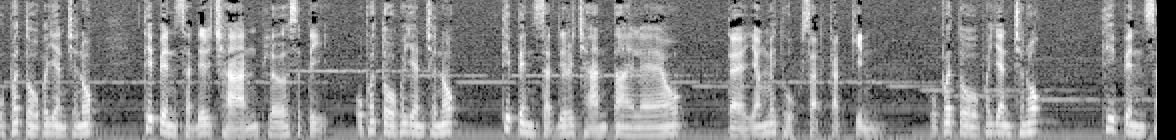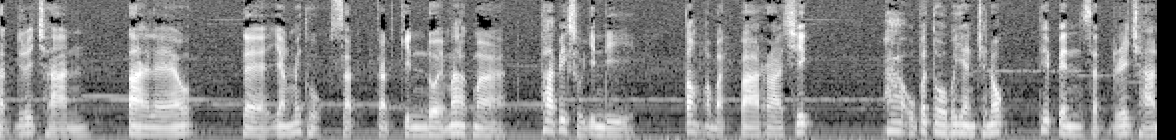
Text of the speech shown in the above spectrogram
อุปโตพยัญชนกที่เป็นสัตว์ดิริชานเผลอสติ อุปโตพยัญชนกที่เป็นสัตว์ดิริชานตายแล้ว แต่ยังไม่ถูกสัตว์กัดกิน อุปโตพยัญชนกที่เป็นสัตว์ดิริชานตายแล้ว แต่ยังไม่ถูกสัตว์กัดกินโดยมากมา ถ้าภิกษุยินดี ต้องอบัติปาราชิก ผ้าอุปโตพยัญชนกที่เป็นสัตว์ดิริชาน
